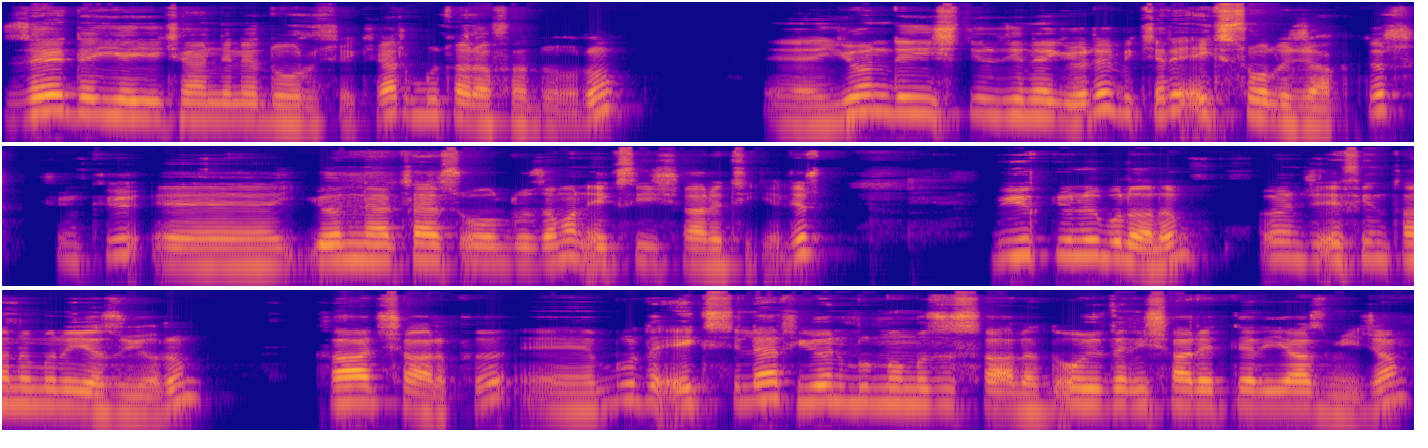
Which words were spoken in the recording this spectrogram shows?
Z de Y'yi kendine doğru çeker. Bu tarafa doğru. E, yön değiştirdiğine göre bir kere eksi olacaktır. Çünkü e, yönler ters olduğu zaman eksi işareti gelir. Büyüklüğünü bulalım. Önce f'in tanımını yazıyorum. k çarpı. E, burada eksiler yön bulmamızı sağladı. O yüzden işaretleri yazmayacağım.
